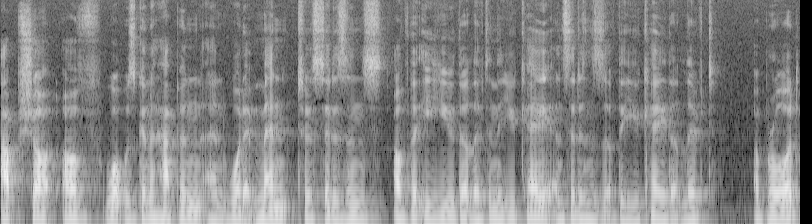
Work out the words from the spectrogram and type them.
upshot of what was going to happen and what it meant to citizens of the EU that lived in the UK and citizens of the UK that lived abroad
